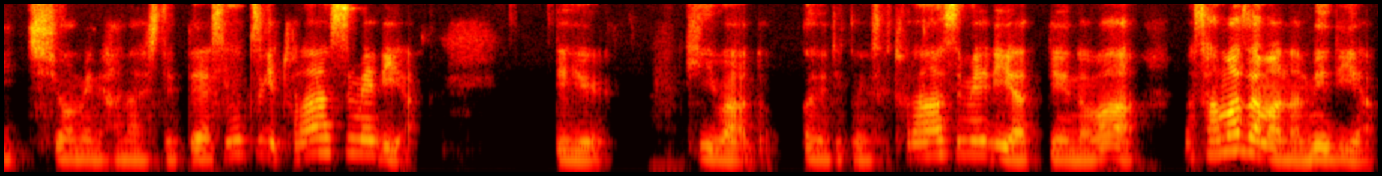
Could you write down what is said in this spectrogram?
1章目で話してて、その次トランスメディアっていうキーワードが出てくるんですけど、トランスメディアっていうのはさまざまなメディア、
